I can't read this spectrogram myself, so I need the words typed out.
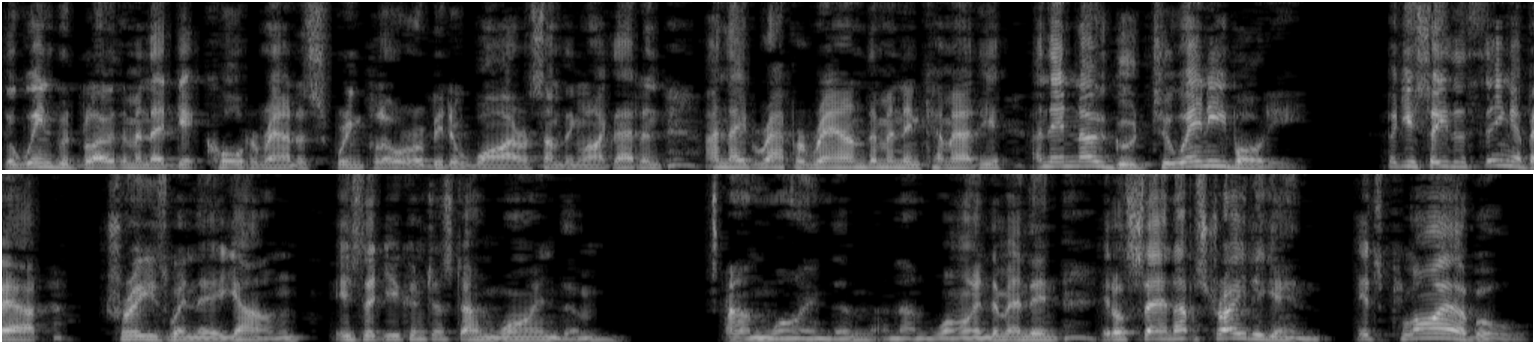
the wind would blow them and they'd get caught around a sprinkler or a bit of wire or something like that and, and they'd wrap around them and then come out here and they're no good to anybody. But you see, the thing about trees when they're young is that you can just unwind them, unwind them and unwind them and then it'll stand up straight again. It's pliable.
